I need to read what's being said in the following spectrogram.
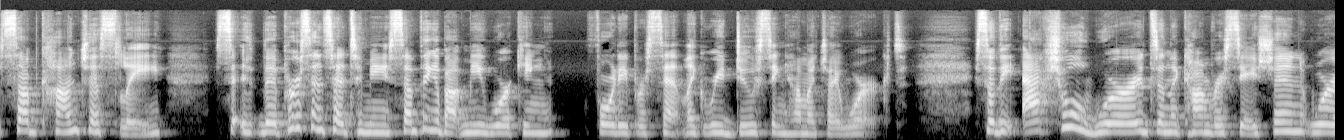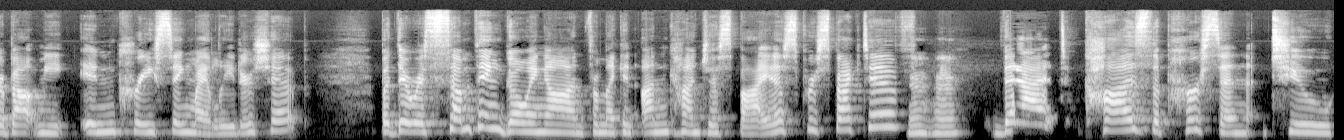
subconsciously the person said to me something about me working 40%, like reducing how much I worked. So the actual words in the conversation were about me increasing my leadership, but there was something going on from like an unconscious bias perspective mm-hmm. that caused the person to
